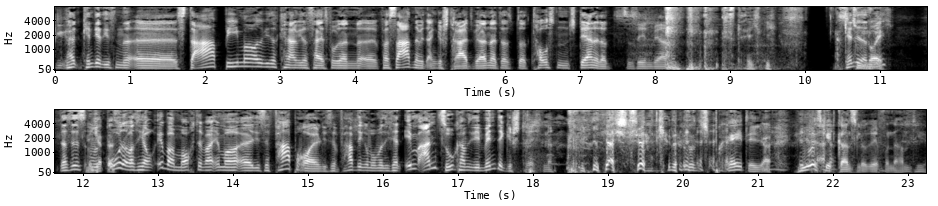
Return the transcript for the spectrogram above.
dann kennt ihr diesen äh, Starbeamer oder wie das, keine Ahnung, wie das heißt, wo dann äh, Fassaden damit angestrahlt werden, als dass da tausend Sterne da zu sehen wären. Das kenne ich nicht. Das ist Kennt ihr das neu. nicht? Das ist, das- oder was ich auch immer mochte, war immer äh, diese Farbrollen, diese Farbdinger, wo man sich dann im Anzug haben sie die Wände gestrichen. Ja, stimmt, genau, so ein Spray, Digga. Hier, es geht ganz locker von der Hand hier.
